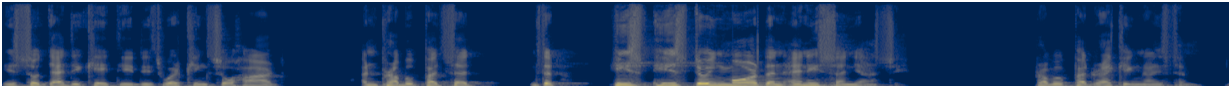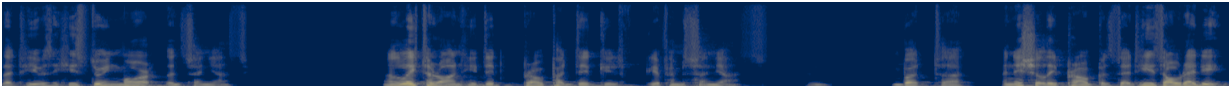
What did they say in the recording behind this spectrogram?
He's so dedicated, he's working so hard. And Prabhupada said, he said, he's, he's doing more than any sannyasi. Prabhupada recognized him, that he was, he's doing more than sannyasi. And later on, he did, Prabhupada did give, give him sannyas. But uh, initially, Prabhupada said he's already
